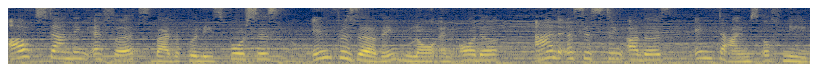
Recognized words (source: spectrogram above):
outstanding efforts by the police forces in preserving law and order and assisting others in times of need.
